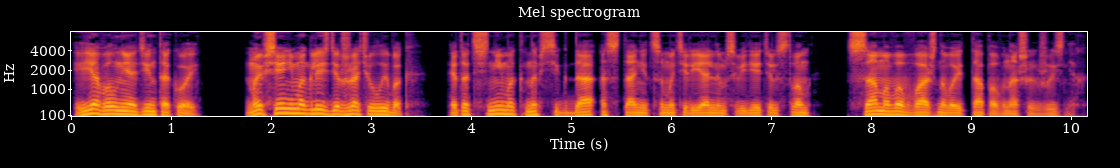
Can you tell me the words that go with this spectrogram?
И я был не один такой. Мы все не могли сдержать улыбок. Этот снимок навсегда останется материальным свидетельством самого важного этапа в наших жизнях.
